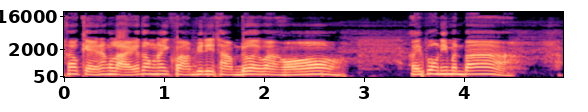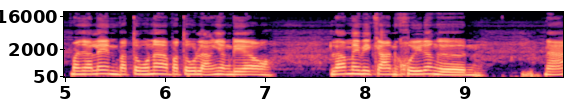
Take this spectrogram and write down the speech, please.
เท่าแก่ทั้งหลายก็ต้องให้ความยุติธรรมด้วยว่าอ๋อไอ้พวกนี้มันบ้า มันจะเล่นประตูหน้าประตูหลังอย่างเดียว แล้วไม่มีการคุยเรื่องอื่นนะ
